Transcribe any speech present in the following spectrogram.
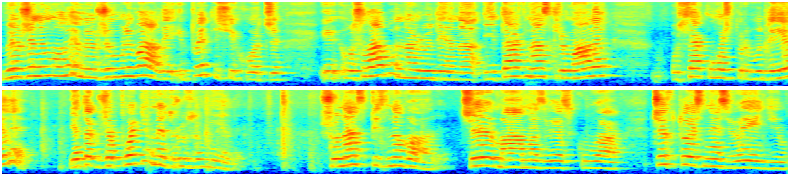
Ми вже не могли, ми вже млівали, і питися хоче, і ослаблена людина, і так нас тримали, усе когось приводили. Я так вже потім ми зрозуміли, що нас пізнавали, чи мама зв'язкова, чи хтось нас видів,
